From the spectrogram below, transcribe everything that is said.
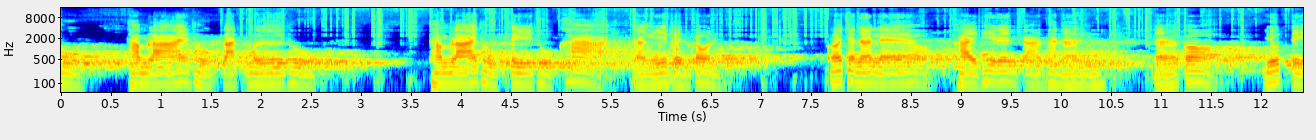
ถูกทำร้าย ถูกตัดมือถูกทำร้ายถูกตีถูกฆ่าอย่างนี้เป็นต้น เพราะฉะนั้นแล้ว ใครที่เล่นการพนันนะก็ยุติ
